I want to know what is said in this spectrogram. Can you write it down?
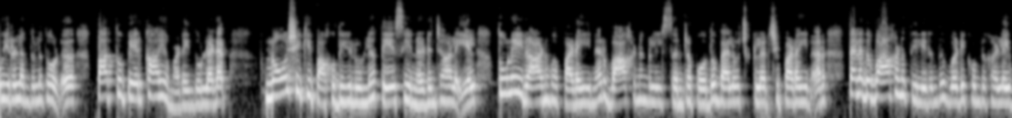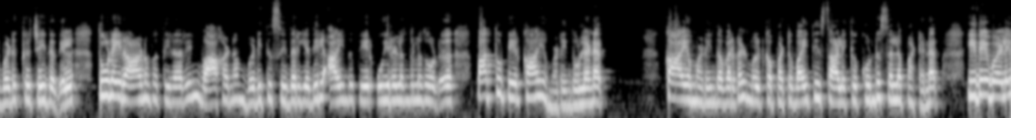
உயிரிழந்துள்ளதோடு பத்து பேர் காயமடைந்துள்ளனர். நோஷிகி பகுதியில் உள்ள தேசிய நெடுஞ்சாலையில் துணை ராணுவ படையினர் வாகனங்களில் சென்றபோது பலோச் கிளர்ச்சி படையினர் தனது வாகனத்தில் இருந்து வெடிகுண்டுகளை வெடிக்க செய்ததில் துணை ராணுவத்தினரின் வாகனம் வெடித்து சிதறியதில் ஐந்து பேர் உயிரிழந்துள்ளதோடு பத்து பேர் காயமடைந்துள்ளனர். காயமடைந்தவர்கள் மீட்கப்பட்டு வைத்தியசாலைக்கு கொண்டு செல்லப்பட்டனர். இதேவேளை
